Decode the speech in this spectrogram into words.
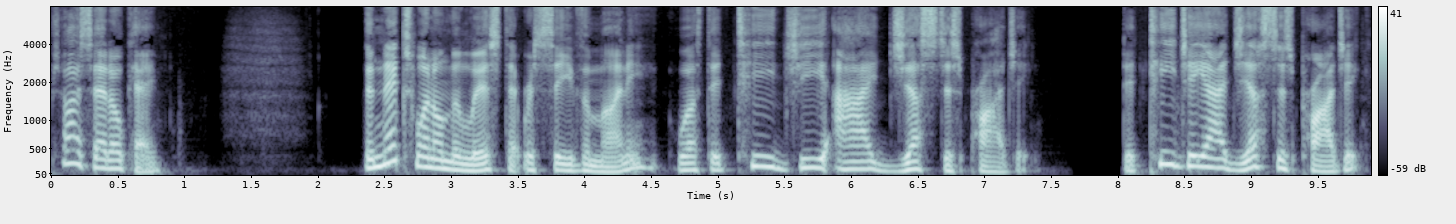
So I said, okay. The next one on the list that received the money was the TGI Justice Project. The TGI Justice Project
